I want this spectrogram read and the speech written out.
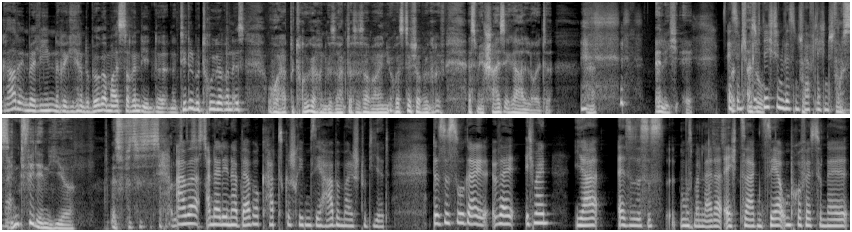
gerade in Berlin eine regierende Bürgermeisterin, die eine, eine, Titelbetrügerin ist. Oh, er hat Betrügerin gesagt, das ist aber ein juristischer Begriff. Das ist mir scheißegal, Leute. Ja? Ehrlich, ey. Es entspricht also, nicht den wissenschaftlichen Standards. Wo sind wir denn hier? Es, es ist doch alles, aber Annalena Baerbock hat geschrieben, sie habe mal studiert. Das ist so geil, weil ich meine, ja, also es ist, muss man leider echt sagen, sehr unprofessionell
